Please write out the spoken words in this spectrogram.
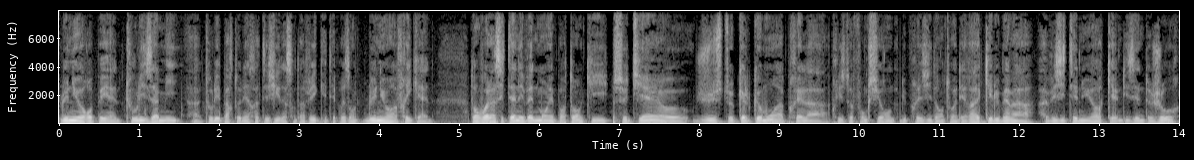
l'Union européenne, tous les amis, hein, tous les partenaires stratégiques de la Centrafrique étaient présents, l'Union africaine. Donc voilà, c'était un événement important qui se tient euh, juste quelques mois après la prise de fonction du président Touadéra, qui lui-même a, visité New York il y a une dizaine de jours.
